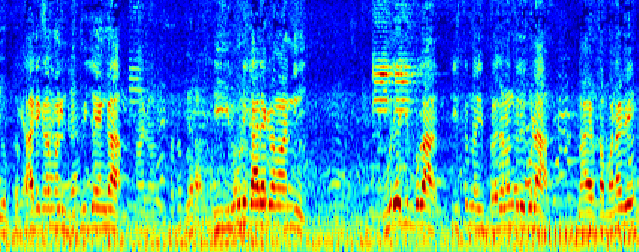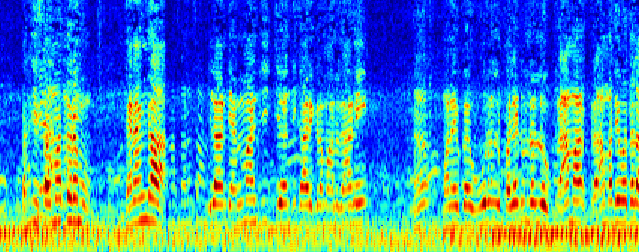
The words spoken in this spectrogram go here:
యొక్క కార్యక్రమాన్ని దిగ్విజయంగా ఈ ఇరువుని కార్యక్రమాన్ని ఊరేగింపుగా తీస్తున్న ఈ ప్రజలందరికీ కూడా నా యొక్క మనవి ప్రతి సంవత్సరము ఘనంగా ఇలాంటి హనుమాన్ జీ జయంతి కార్యక్రమాలు కానీ మన యొక్క ఊర్ల పల్లెటూళ్ళలో గ్రామ గ్రామ దేవతల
